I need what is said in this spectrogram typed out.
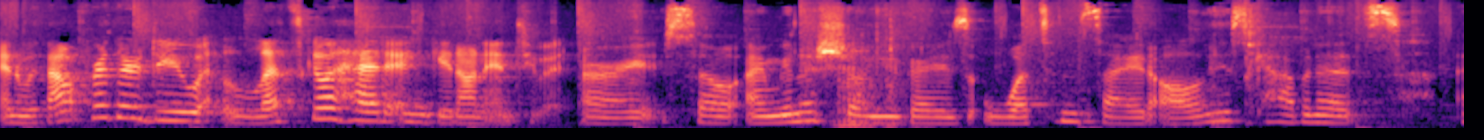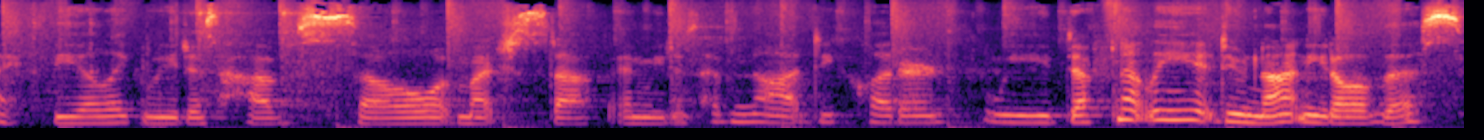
And without further ado, let's go ahead and get on into it. All right, so I'm gonna show you guys what's inside all of these cabinets. I feel like we just have so much stuff and we just have not decluttered. We definitely do not need all of this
